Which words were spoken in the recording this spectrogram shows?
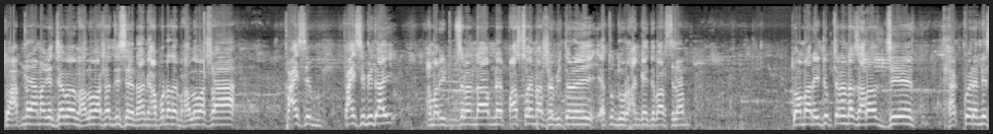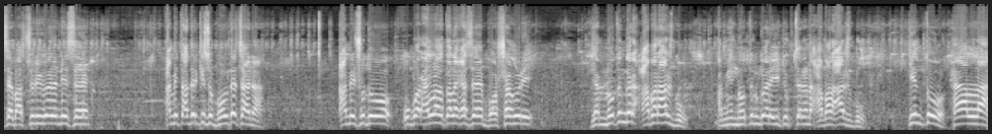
তো আপনারা আমাকে যেভাবে ভালোবাসা দিচ্ছেন, আমি আপনাদের ভালোবাসা পাইছি পাইছি বিদায়। আমার ইউটিউব চ্যানেলটা আপনার পাঁচ, ছয় মাসের ভিতরে এত দূর আগাইতে পারছিলাম। তো আমার ইউটিউব চ্যানেলটা যারা যে হ্যাক করে নিছে বা চুরি করে নিছে, আমি তাদের কিছু বলতে চাই না। আমি শুধু উপর আল্লাহ তালার কাছে ভরসা করি। যে আমি নতুন করে আবার আসব। আমি নতুন করে ইউটিউব চ্যানেলে আবার আসব। কিন্তু হ্যাঁ আল্লাহ,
